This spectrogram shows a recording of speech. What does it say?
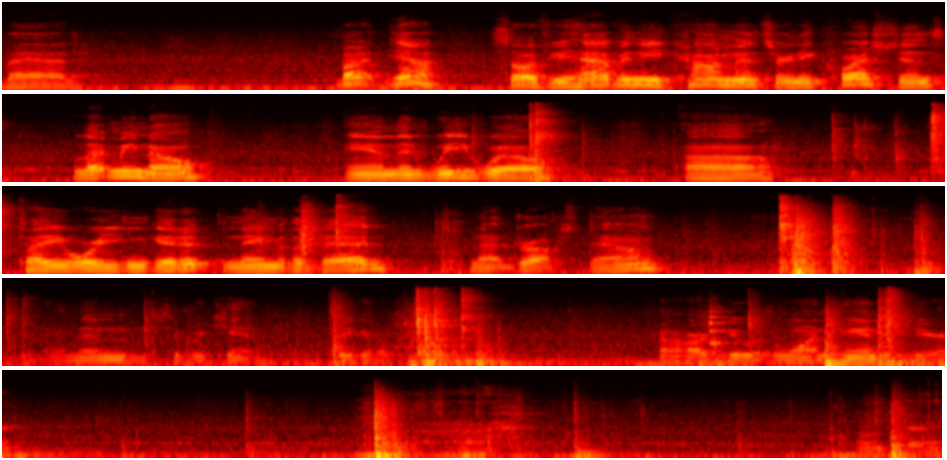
bad. But yeah, so if you have any comments or any questions, let me know. And then we will uh, tell you where you can get it, the name of the bed, and that drops down. And then see if we can't take it apart. Kind of hard to do with one-handed here. Okay.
